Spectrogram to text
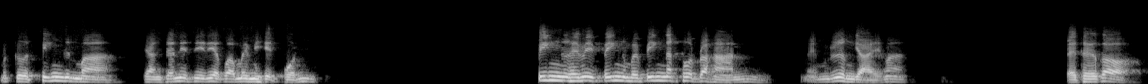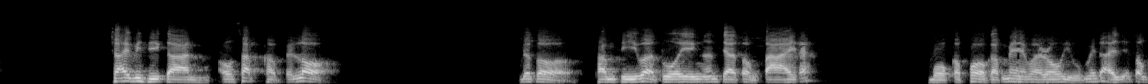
มันเกิดปิ้งขึ้นมา อย่างชนิดที่เรียกว่าไม่มีเหตุผล ปิ้งใครไม่ปิ้งไปปิ้งนักโทษประหารมันเรื่องใหญ่มาก แต่เธอก็ ใช้วิธีการเอาทรัพย์เข้าไปล่อ แล้วก็ทำทีว่าตัวเองนั้นจะต้องตายนะบอกกับพ่อกับแม่ว่าเราอยู่ไม่ได้จะต้อง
